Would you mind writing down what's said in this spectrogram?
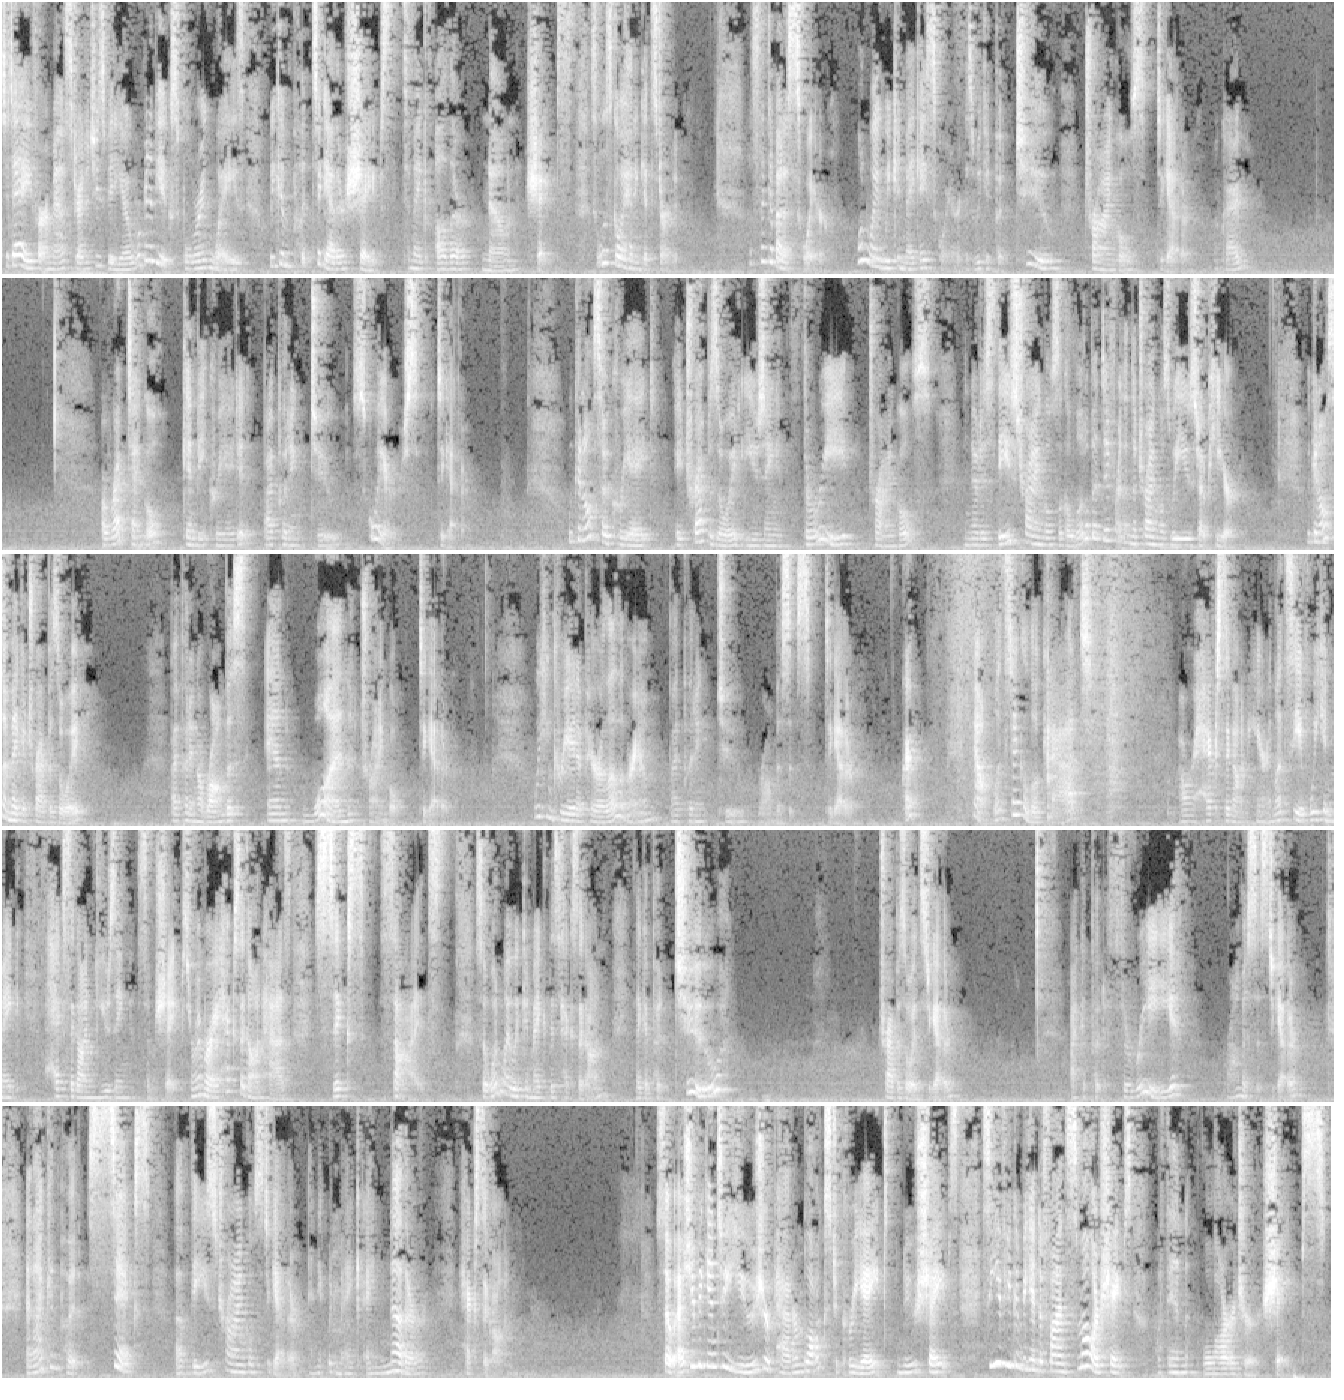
Today, for our Math Strategies video, we're going to be exploring ways we can put together shapes to make other known shapes. So let's go ahead and get started. Let's think about a square. One way we can make a square is we could put two triangles together, okay? A rectangle can be created by putting two squares together. We can also create a trapezoid using three triangles. And notice these triangles look a little bit different than the triangles we used up here. We can also make a trapezoid by putting a rhombus and one triangle together. We can create a parallelogram by putting two rhombuses together. Okay? Now, let's take a look at hexagon here and let's see if we can make hexagon using some shapes. Remember, a hexagon has six sides. So one way we can make this hexagon, I can put two trapezoids together. I could put three rhombuses together. And I can put six of these triangles together and it would make another hexagon. So as you begin to use your pattern blocks to create new shapes, see if you can begin to find smaller shapes within larger shapes.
